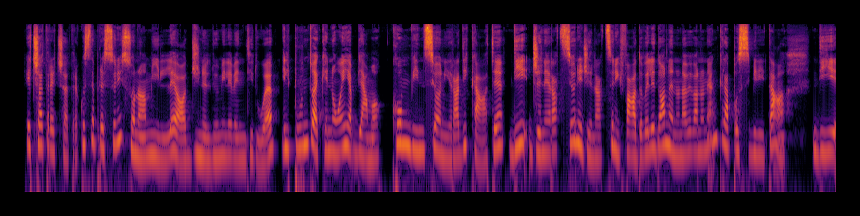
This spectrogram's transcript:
eccetera, eccetera. Queste pressioni sono a mille oggi nel 2022. Il punto è che noi abbiamo convinzioni radicate di generazioni e generazioni fa, dove le donne non avevano neanche la possibilità di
